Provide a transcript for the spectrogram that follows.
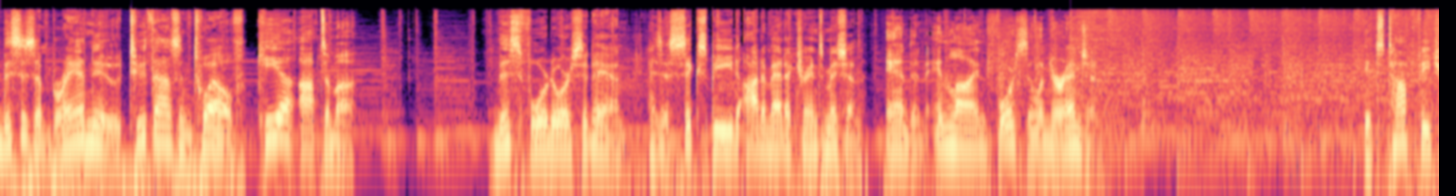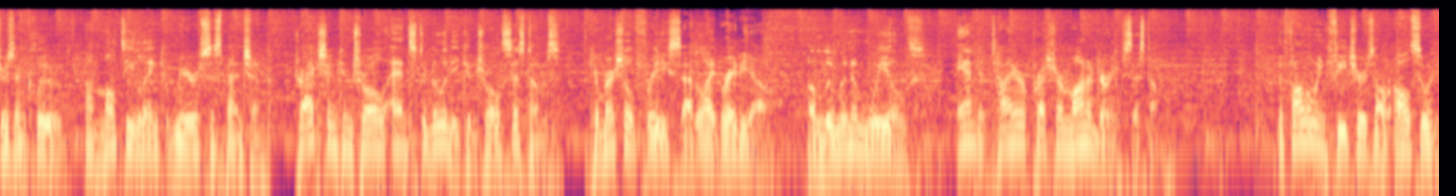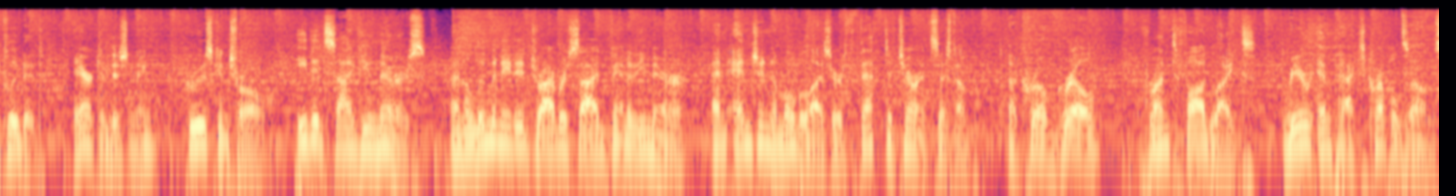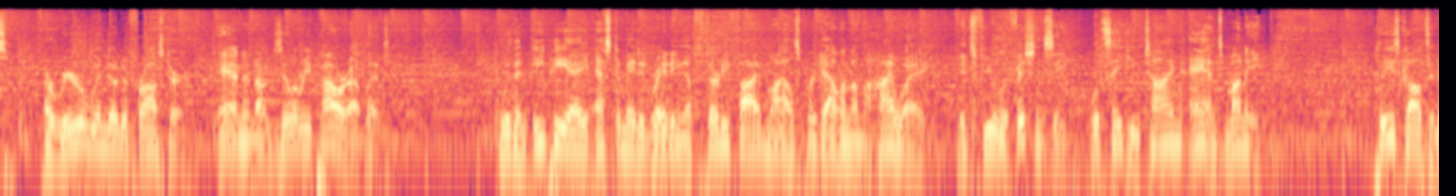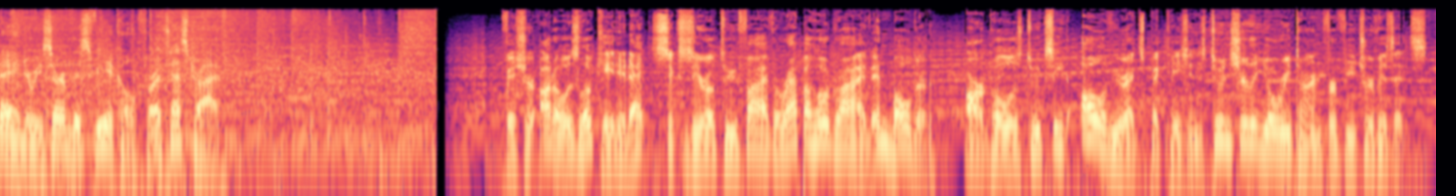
This is a brand new 2012 Kia Optima. This four-door sedan has a six-speed automatic transmission and an inline four-cylinder engine. Its top features include a multi-link rear suspension, traction control and stability control systems, commercial-free satellite radio, aluminum wheels, and a tire pressure monitoring system. The following features are also included. Air conditioning, cruise control, heated side view mirrors, an illuminated driver's side vanity mirror, an engine immobilizer theft deterrent system, a chrome grille, front fog lights, rear impact crumple zones, a rear window defroster, and an auxiliary power outlet. With an EPA estimated rating of 35 miles per gallon on the highway, its fuel efficiency will save you time and money. Please call today to reserve this vehicle for a test drive. Fisher Auto is located at 6025 Arapahoe Drive in Boulder. Our goal is to exceed all of your expectations to ensure that you'll return for future visits.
